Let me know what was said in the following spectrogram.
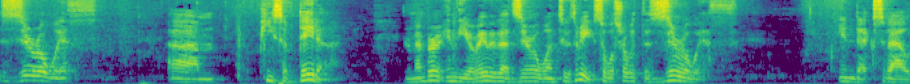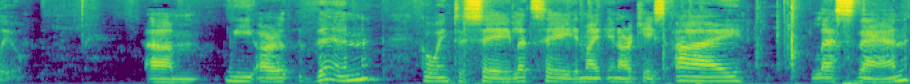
zeroth um, piece of data. Remember, in the array we've got 0, 1, 2, 3. So we'll start with the zeroth index value. Um, we are then going to say, let's say in my in our case, i less than.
